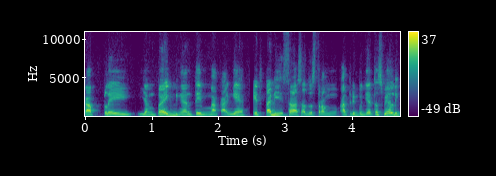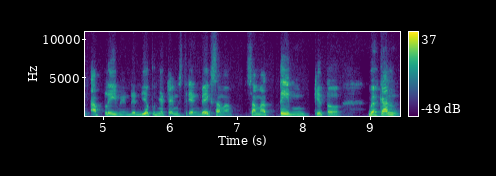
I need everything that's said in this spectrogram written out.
up play yang baik dengan tim makanya itu tadi salah satu strong atributnya itu sebenarnya link up play men dan dia punya chemistry yang baik sama sama tim gitu bahkan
